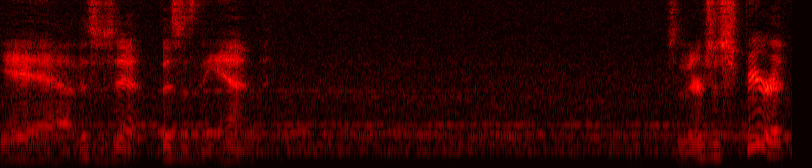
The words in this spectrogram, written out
yeah, this is it. This is the end. So there's a spirit,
